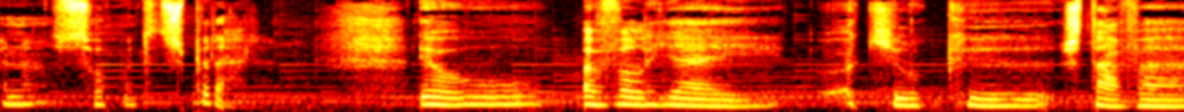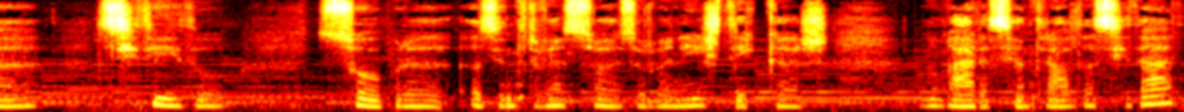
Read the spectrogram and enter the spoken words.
Eu não sou muito de esperar. Eu avaliei aquilo que estava decidido sobre as intervenções urbanísticas no área central da cidade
